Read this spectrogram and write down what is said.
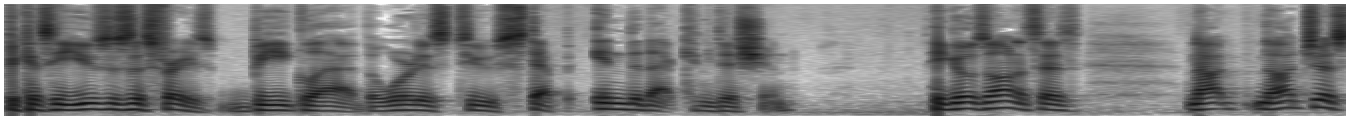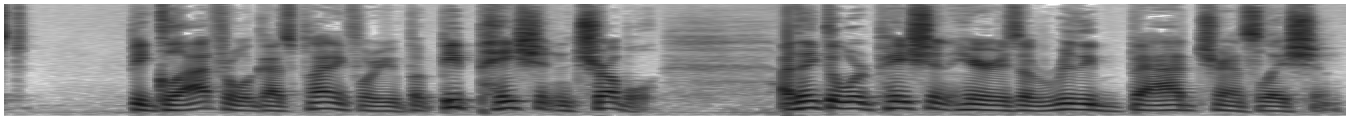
because he uses this phrase, "Be glad." The word is to step into that condition. He goes on and says, not not just be glad for what God's planning for you, but be patient in trouble. I think the word patient here is a really bad translation.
